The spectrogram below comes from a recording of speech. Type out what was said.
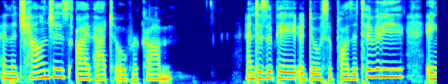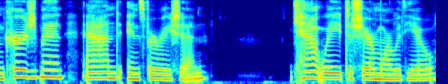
and the challenges I've had to overcome. Anticipate a dose of positivity, encouragement, and inspiration. Can't wait to share more with you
